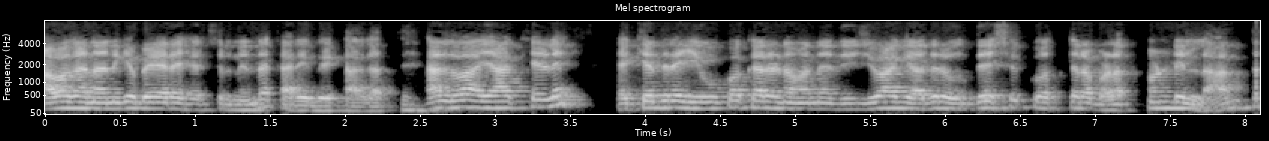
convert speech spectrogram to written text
ಅವಾಗ ನನಗೆ ಬೇರೆ ಹೆಸರಿನಿಂದ ಕರಿಬೇಕಾಗತ್ತೆ. ಅಲ್ವಾ? ಯಾಕೆ ಹೇಳಿ? ಯಾಕೆಂದ್ರೆ ಈ ಉಪಕರಣವನ್ನ ನಿಜವಾಗಿ ಅದರ ಉದ್ದೇಶಕ್ಕೋಸ್ಕರ ಬಳಸ್ಕೊಂಡಿಲ್ಲ ಅಂತ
